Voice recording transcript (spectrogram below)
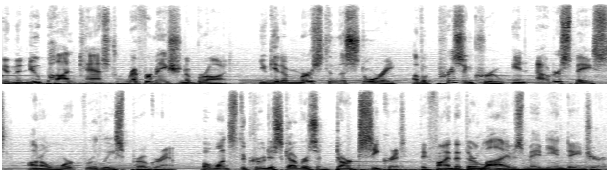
In the new podcast, Reformation Abroad, you get immersed in the story of a prison crew in outer space on a work release program. But once the crew discovers a dark secret, they find that their lives may be in danger.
